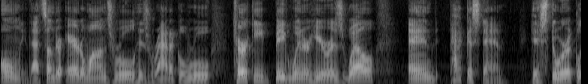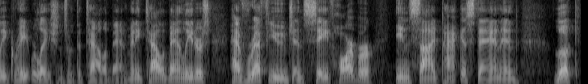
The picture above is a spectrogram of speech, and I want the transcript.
only. That's under Erdogan's rule, his radical rule. Turkey, big winner here as well. And Pakistan, historically great relations with the Taliban. Many Taliban leaders have refuge and safe harbor inside Pakistan. And look,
